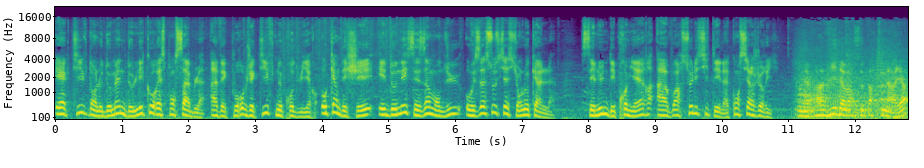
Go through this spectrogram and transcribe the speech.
est active dans le domaine de l'éco-responsable, avec pour objectif ne produire aucun déchet et donner ses invendus aux associations locales. C'est l'une des premières à avoir sollicité la conciergerie. On est ravis d'avoir ce partenariat.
